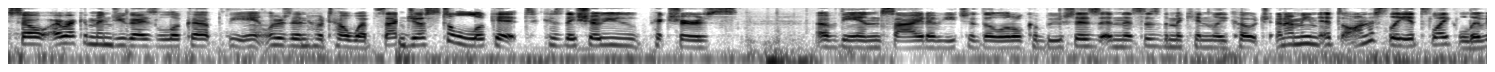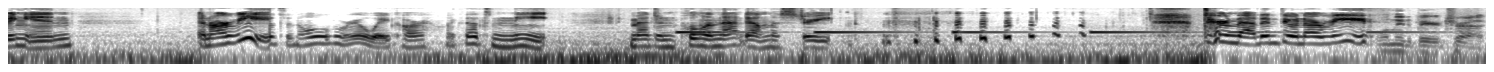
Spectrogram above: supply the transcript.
So I recommend you guys look up the Antlers Inn Hotel website just to look at, because they show you pictures of the inside of each of the little cabooses and this is the McKinley coach. And I mean, it's honestly, it's like living in an RV. It's an old railway car. Like that's neat. Imagine pulling that down the street. Turn that into an RV. We'll need a bigger truck.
